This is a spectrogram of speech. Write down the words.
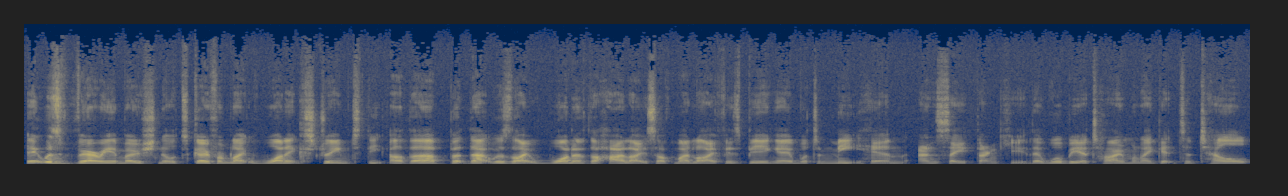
it was very emotional to go from like one extreme to the other. But that was like one of the highlights of my life is being able to meet him and say thank you. There will be a time when I get to tell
